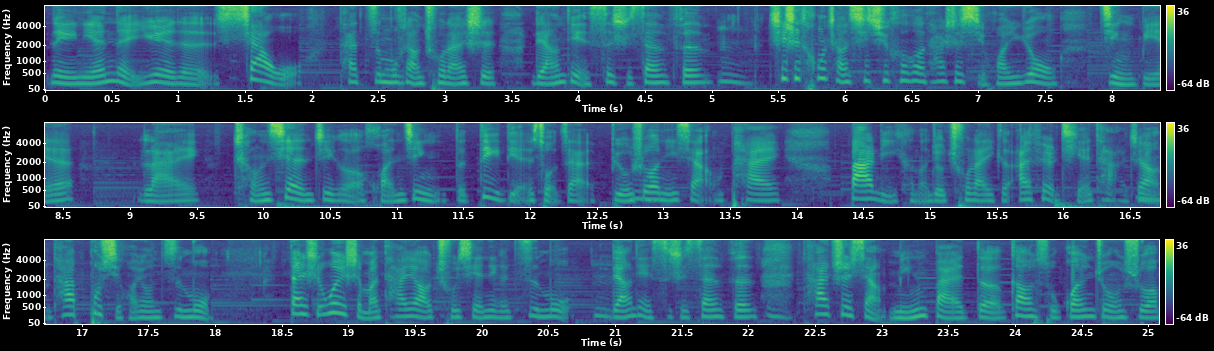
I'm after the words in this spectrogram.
哪年哪月的下午，它字幕上出来是两点四十三分。嗯，其实通常希区柯克他是喜欢用景别来呈现这个环境的地点所在。比如说你想拍巴黎，可能就出来一个埃菲尔铁塔，这样他不喜欢用字幕。但是为什么他要出现那个字幕两点四十三分？他是想明白的告诉观众说，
